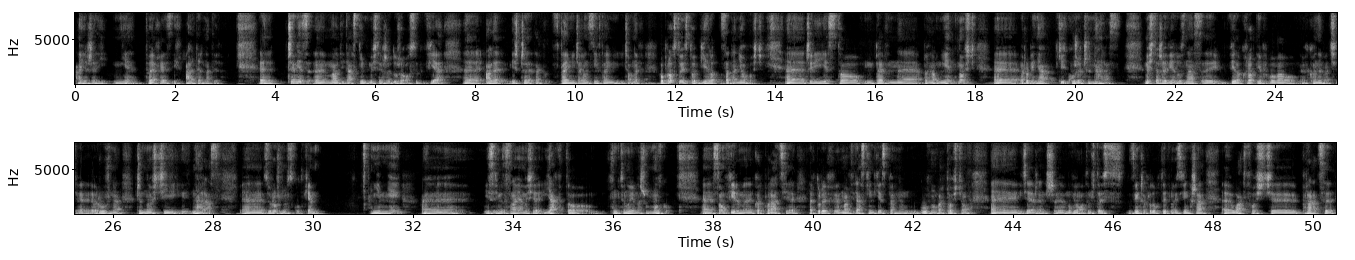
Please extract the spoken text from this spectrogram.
a jeżeli nie, to jaka jest ich alternatywa. Czym jest e, multitasking? Myślę, że dużo osób wie, e, ale jeszcze tak wtajemniczając niewtajemniczonych, po prostu jest to wielozadaniowość. E, czyli jest to pewne, pewna umiejętność robienia kilku rzeczy naraz. Myślę, że wielu z nas wielokrotnie próbowało wykonywać różne czynności naraz z różnym skutkiem. Niemniej, jesteśmy, zastanawiamy się, jak to funkcjonuje w naszym mózgu. E, są firmy, korporacje, dla których multitasking jest pewną główną wartością, e, gdzie wręcz mówią o tym, że to jest zwiększa produktywność, zwiększa e, łatwość pracy,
